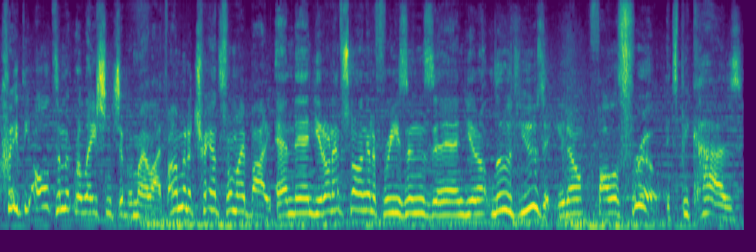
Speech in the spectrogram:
create the ultimate relationship in my life. I'm gonna transform my body. And then you don't have strong enough reasons and you don't lose, use it. You don't follow through. It's because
